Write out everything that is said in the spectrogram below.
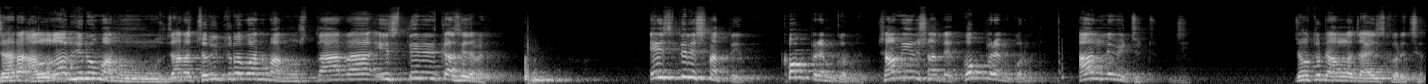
যারা আল্লাহ ভীরু মানুষ, যারা চরিত্রবান মানুষ, তারা স্ত্রীর কাছে যাবে। স্ত্রীর সাথে খুব প্রেম করবে, স্বামীর সাথে খুব প্রেম করবে। আনলিমিটেড জি। যতটা আল্লাহ জায়েজ করেছেন,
